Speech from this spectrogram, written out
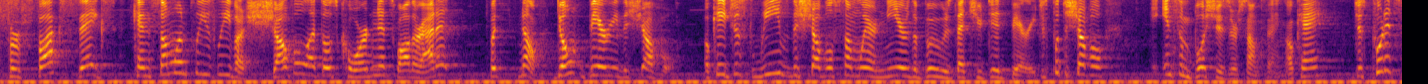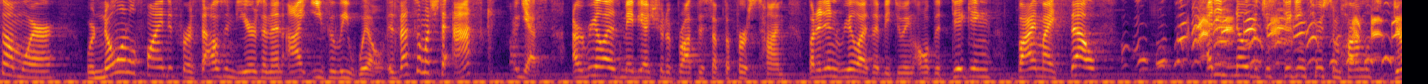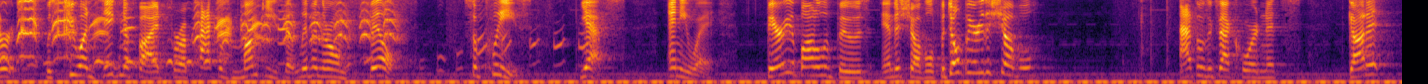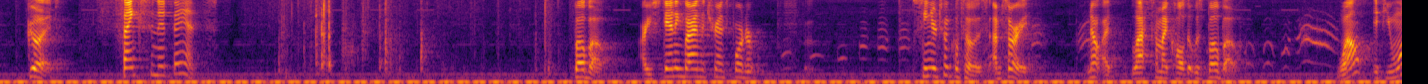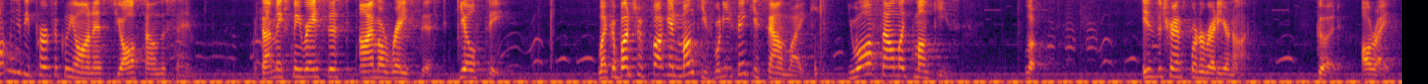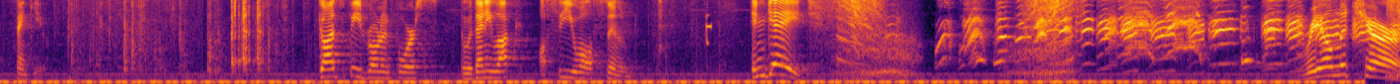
For fuck's sakes, can someone please leave a shovel at those coordinates while they're at it? But no, don't bury the shovel. Okay, just leave the shovel somewhere near the booze that you did bury. Just put the shovel in some bushes or something, okay? Just put it somewhere where no one will find it for a thousand years and then I easily will. Is that so much to ask? Uh, yes, I realize maybe I should have brought this up the first time, but I didn't realize I'd be doing all the digging by myself. I didn't know that just digging through some harmless dirt was too undignified for a pack of monkeys that live in their own filth. So please, yes, anyway, bury a bottle of booze and a shovel, but don't bury the shovel at those exact coordinates. Got it? Good. Thanks in advance. Bobo, are you standing by in the transporter? Senior Twinkle Toes, I'm sorry. No, I, last time I called it was Bobo. Well, if you want me to be perfectly honest, you all sound the same. If that makes me racist, I'm a racist. Guilty. Like a bunch of fucking monkeys. What do you think you sound like? You all sound like monkeys. Look, is the transporter ready or not? Good. All right. Thank you. Godspeed, Ronin Force, and with any luck, I'll see you all soon. Engage! Real mature.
